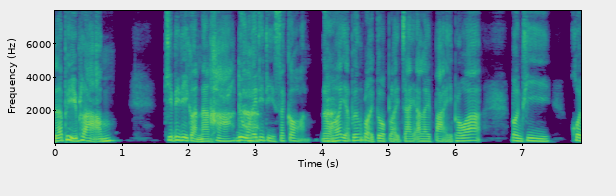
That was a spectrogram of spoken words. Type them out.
และผีผลาม คิดดีๆก่อนนะคะ ดูค่ะให้ดีๆซะก่อนเนาะค่ะอย่าเพิ่งปล่อยตัวปล่อยใจอะไรไป เพราะว่าบางที คน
